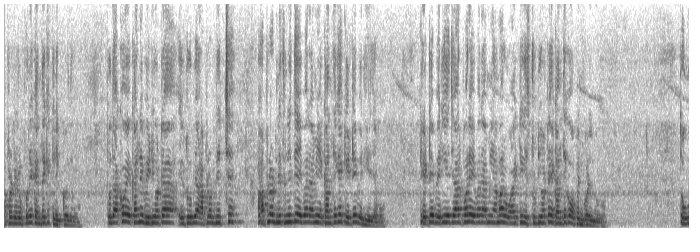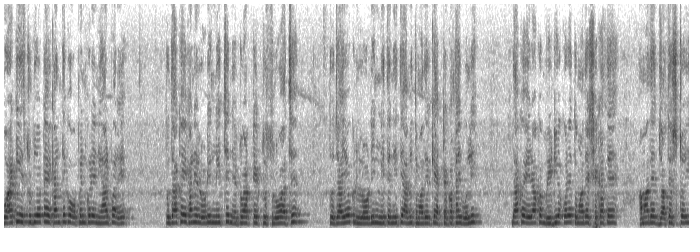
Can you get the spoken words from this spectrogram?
আপলোডের উপরে এখান থেকে ক্লিক করে দেবো। তো দেখো, এখানে ভিডিওটা ইউটিউবে আপলোড নিচ্ছে। আপলোড নিতে নিতে এবার আমি এখান থেকে কেটে বেরিয়ে যাব। কেটে বেরিয়ে যাওয়ার পরে এবার আমি আমার ওয়াইটি স্টুডিওটা এখান থেকে ওপেন করে নেব। তো ওয়াইটি স্টুডিওটা এখান থেকে ওপেন করে নেওয়ার পরে, তো দেখো, এখানে লোডিং নিচ্ছে নেটওয়ার্কটা একটু স্লো আছে। তো যাই হোক লোডিং নিতে নিতে আমি তোমাদেরকে একটা কথাই বলি। দেখো এরকম ভিডিও করে তোমাদের শেখাতে আমাদের যথেষ্টই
